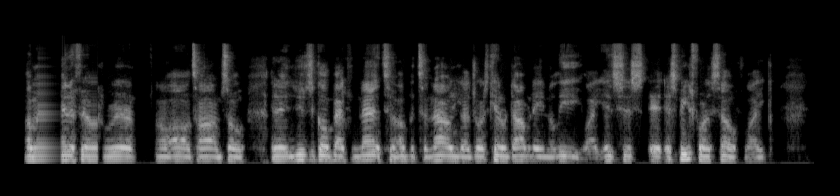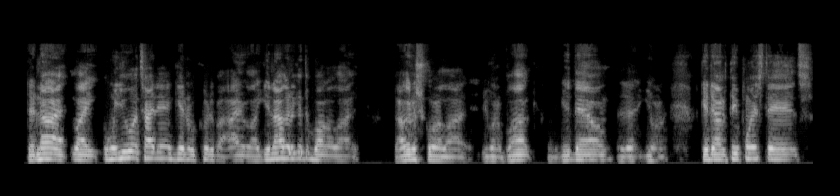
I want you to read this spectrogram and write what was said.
um, an NFL career uh, all time. So and then you just go back from that to up until now, you got George Kittle dominating the league. Like it's just it, it speaks for itself. Like they're not like when you a tight end getting recruited by Iowa, like you're not gonna get the ball a lot. You're not gonna score a lot. You're gonna block, you're gonna get down, you're gonna get down to three point stance,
